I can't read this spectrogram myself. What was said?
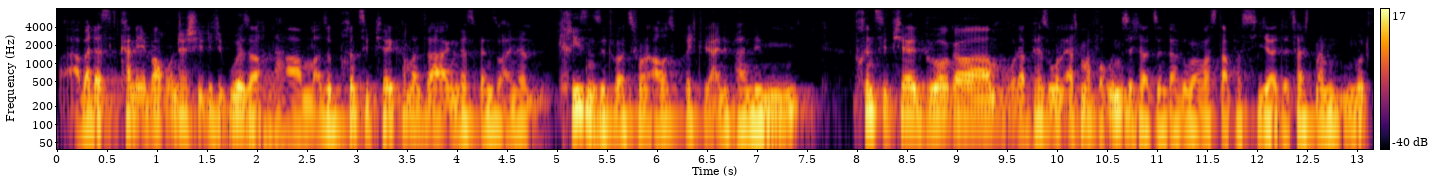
Aber das kann eben auch unterschiedliche Ursachen haben. Also prinzipiell kann man sagen, dass wenn so eine Krisensituation ausbricht wie eine Pandemie, prinzipiell Bürger oder Personen erstmal verunsichert sind darüber, was da passiert. Das heißt, man nutzt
